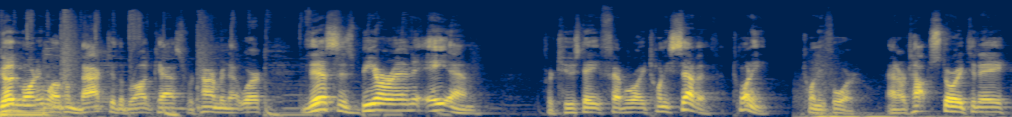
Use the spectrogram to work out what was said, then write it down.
Good morning. Welcome back to the Broadcast Retirement Network. This is BRN AM for Tuesday, February 27th, 2024. And our top story today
